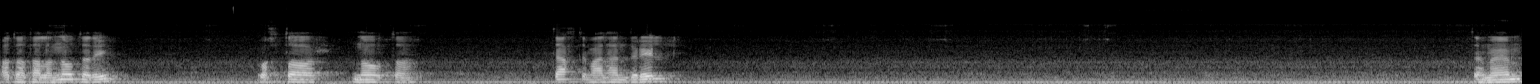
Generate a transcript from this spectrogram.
أضغط على النقطة دي وأختار نقطة تحت مع ال handrail. تمام.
